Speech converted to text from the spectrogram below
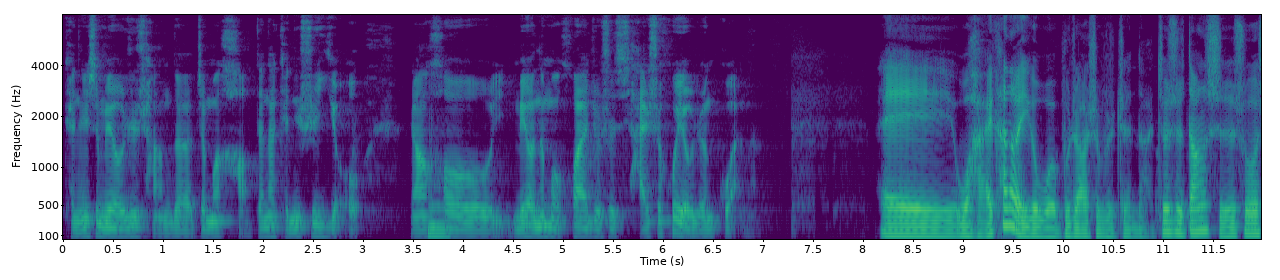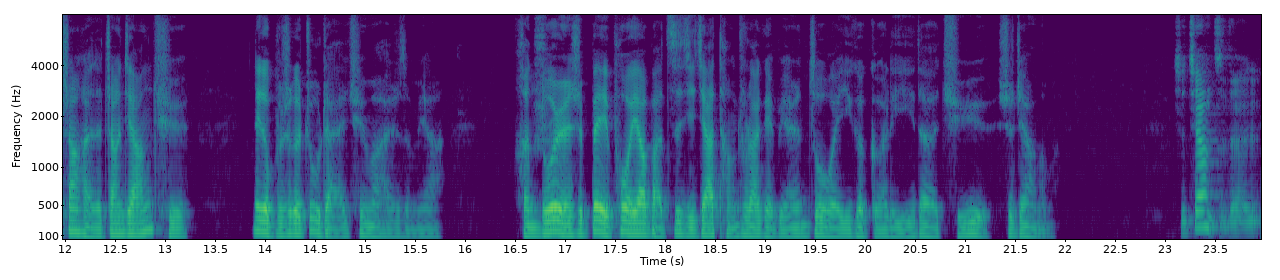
肯定是没有日常的这么好，但它肯定是有。然后没有那么坏，就是还是会有人管的。哎，我还看到一个，我不知道是不是真的，就是当时说上海的张江区，那个不是个住宅区吗？还是怎么样？很多人是被迫要把自己家腾出来给别人作为一个隔离的区域，是这样的吗？是这样子的，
